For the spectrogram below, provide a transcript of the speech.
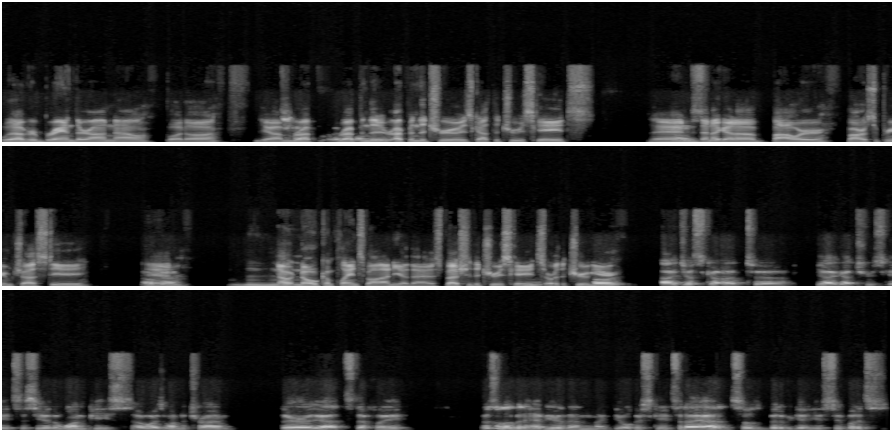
whatever brand they're on now. But uh, yeah, I'm rep, repping the repping the true. He's got the true skates. And nice. then I got a Bauer Bauer Supreme Chesty. Okay. And no no complaints about any of that, especially the true skates mm. or the true gear. Oh, I just got uh yeah, I got true skates this year, the one piece. I always wanted to try them. They're yeah, it's definitely it was a little bit heavier than like the older skates that I had, so it was a bit of a get used to, but it's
